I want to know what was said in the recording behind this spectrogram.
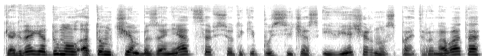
Когда я думал о том, чем бы заняться, все-таки пусть сейчас и вечер, но спать рановато,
